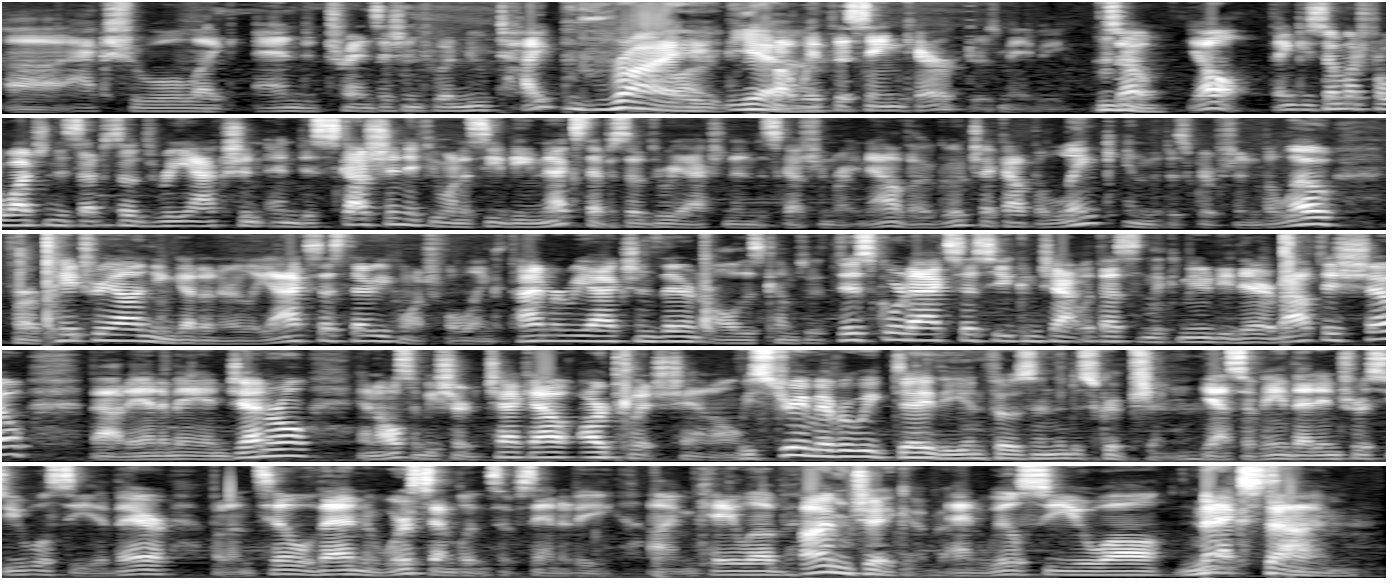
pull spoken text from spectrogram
uh, actual like end transition to a new type, Right, arc, yeah. but with the same characters maybe. So, mm-hmm. y'all, thank you so much for watching this episode's reaction and discussion. If you want to see the next episode's reaction and discussion right now, though, go check out the link in the description below for our Patreon. You can get an early access there. You can watch full length timer reactions there, and all this comes with Discord access, so you can chat with us in the community there about this show, about anime in general, and also be sure to check out our Twitch channel. we stream every weekday. The info's in the description. yeah, so if any of that interests you, we'll see you there. But until then, we're Semblance of Sanity. I'm Caleb, I'm Jacob. and we'll see you all Next time.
